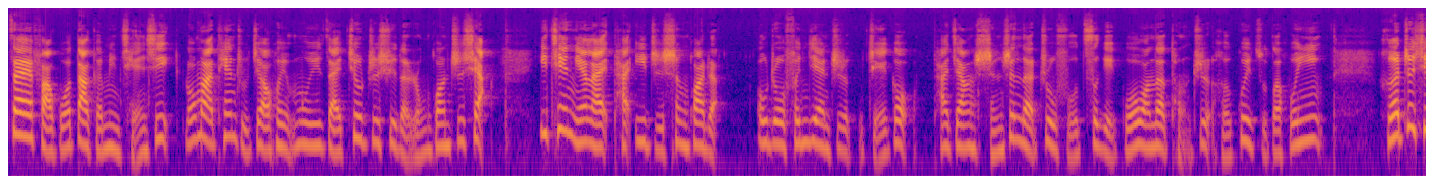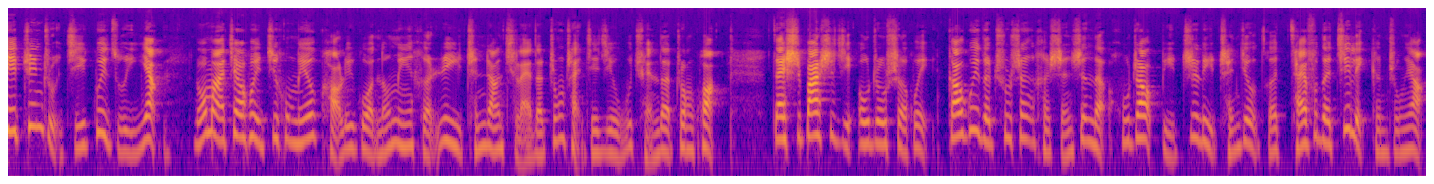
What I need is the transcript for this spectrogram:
在法国大革命前夕，罗马天主教会沐浴在旧秩序的荣光之下。一千年来，它一直深化着欧洲封建制结构。他将神圣的祝福赐给国王的统治和贵族的婚姻。和这些君主及贵族一样，罗马教会几乎没有考虑过农民和日益成长起来的中产阶级无权的状况。在18世纪欧洲社会，高贵的出身和神圣的呼召比智力、成就和财富的积累更重要。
